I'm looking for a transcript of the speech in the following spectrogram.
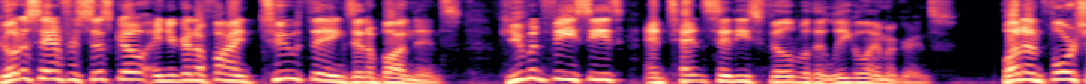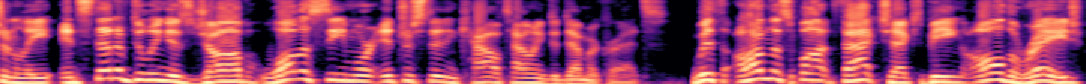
Go to San Francisco and you're going to find two things in abundance human feces and tent cities filled with illegal immigrants. But unfortunately, instead of doing his job, Wallace seemed more interested in kowtowing to Democrats. With on the spot fact checks being all the rage,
